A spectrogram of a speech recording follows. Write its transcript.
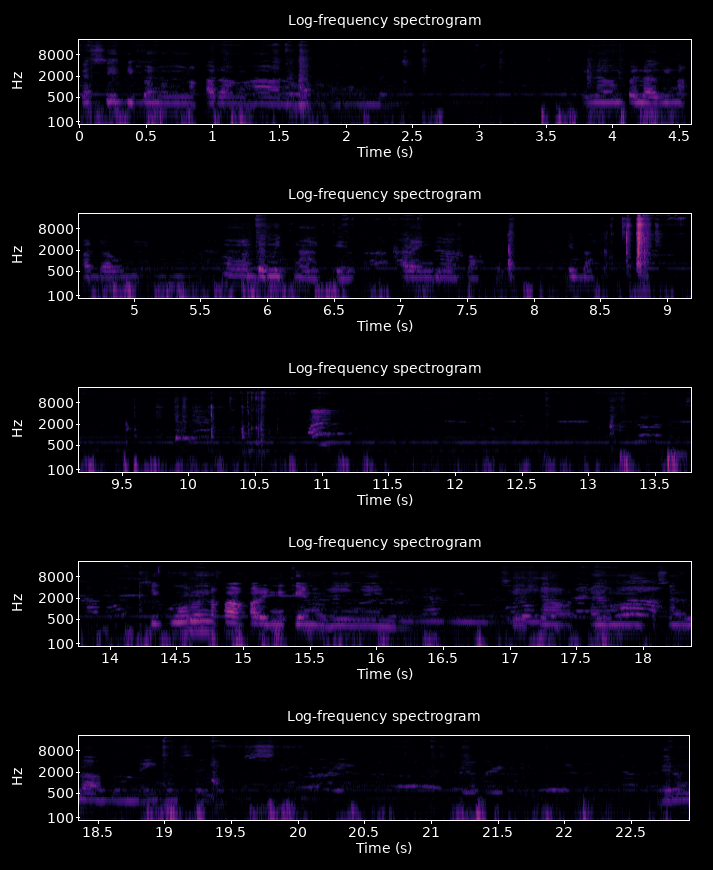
Kasi di ba nung nakarang araw. Kailangan palagi nakadown yung mga damit natin para hindi mapako. Di ba? Siguro nakakarinig kayo ng ingay na. Kasi siya kayo mga kasanlaban na ingay sa labas. Pero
